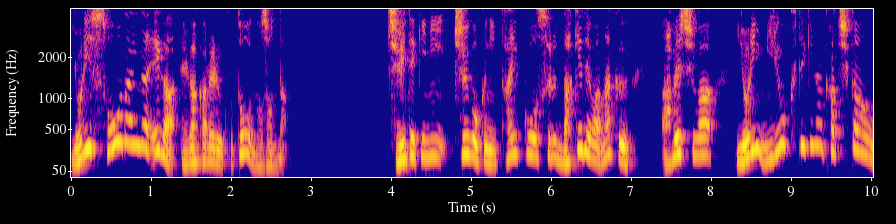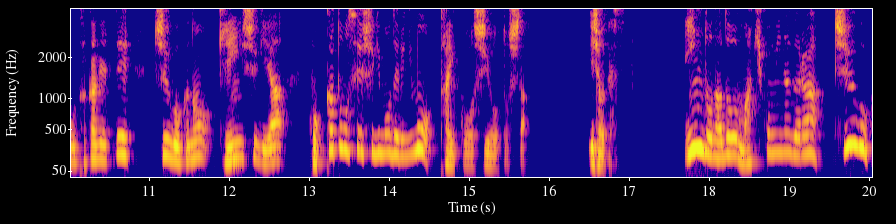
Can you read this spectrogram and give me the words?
より壮大な絵が描かれることを望んだ。地理的に中国に対抗するだけではなく、安倍氏はより魅力的な価値観を掲げて中国の権威主義や国家統制主義モデルにも対抗しようとした。以上です。インドなどを巻き込みながら中国と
